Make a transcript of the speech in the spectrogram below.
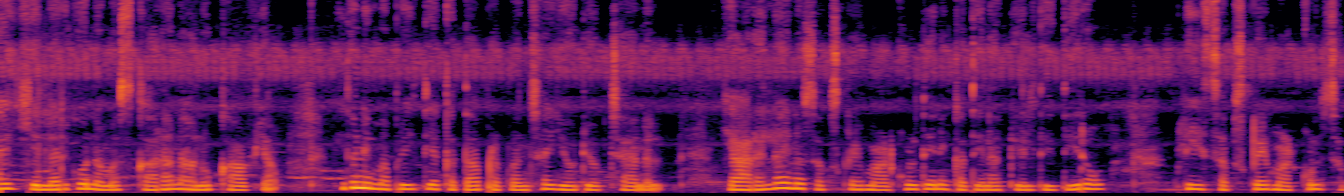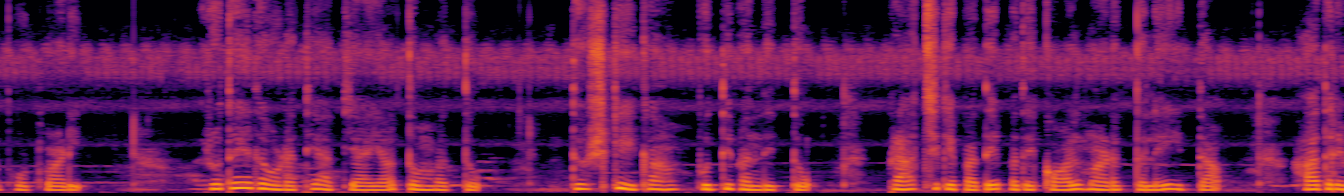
ಹಾಯ್, ಎಲ್ಲರಿಗೂ ನಮಸ್ಕಾರ. ನಾನು ಕಾವ್ಯ. ಇದು ನಿಮ್ಮ ಪ್ರೀತಿಯ ಕಥಾ ಪ್ರಪಂಚ ಯೂಟ್ಯೂಬ್ ಚಾನಲ್. ಯಾರೆಲ್ಲ ಏನು ಸಬ್ಸ್ಕ್ರೈಬ್ ಮಾಡ್ಕೊಳ್ತೇನೆ ಕಥೆನ ಕೇಳ್ತಿದ್ದೀರೋ ಪ್ಲೀಸ್ ಸಬ್ಸ್ಕ್ರೈಬ್ ಮಾಡ್ಕೊಂಡು ಸಪೋರ್ಟ್ ಮಾಡಿ. ಹೃದಯದ ಒಡತಿ ಅಧ್ಯಾಯ ತೊಂಬತ್ತು. ದುಷ್ಕೀಗ ಬುದ್ಧಿ ಬಂದಿತ್ತು. ಪ್ರಾಚಿಗೆ ಪದೇ ಪದೇ ಕಾಲ್ ಮಾಡುತ್ತಲೇ ಇದ್ದ. ಆದರೆ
